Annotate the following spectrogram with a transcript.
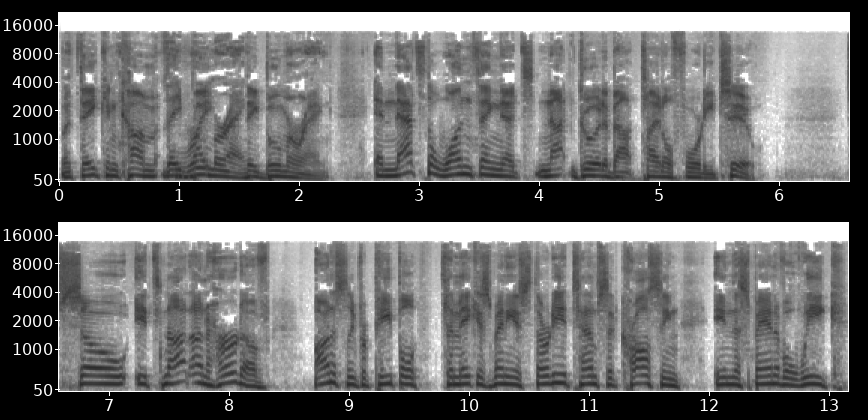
but they can come. They right- boomerang. They boomerang, and that's the one thing that's not good about Title 42. So it's not unheard of, honestly, for people to make as many as 30 attempts at crossing in the span of a week.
